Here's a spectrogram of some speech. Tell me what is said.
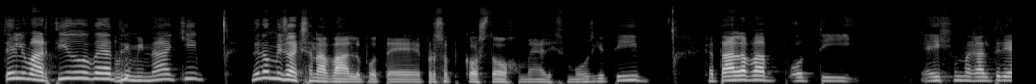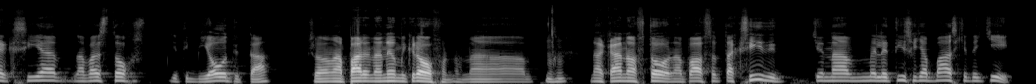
Τέλη Μαρτίου, ένα Μμμ. τριμηνάκι. Δεν νομίζω να ξαναβάλω ποτέ προσωπικό στόχο με αριθμούς, γιατί κατάλαβα ότι έχει μεγαλύτερη αξία να βάζεις στόχους για την ποιότητα, ξέρω, να πάρω ένα νέο μικρόφωνο, να Μμμ. να κάνω αυτό, να πάω αυτό το ταξίδι και να μελετήσω για μπάσκετ εκεί.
